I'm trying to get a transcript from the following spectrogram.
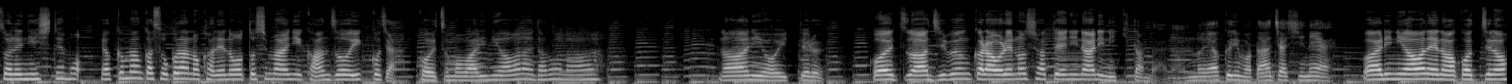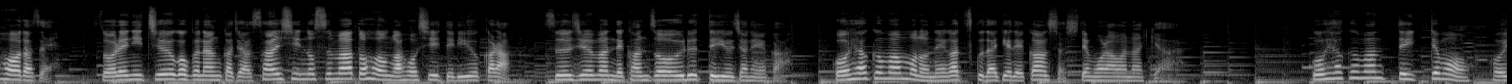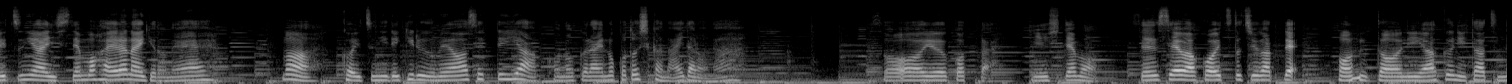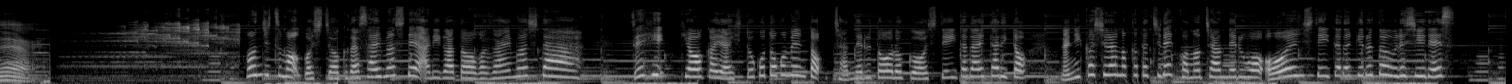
それにしても100万かそこらの金の落とし前に肝臓1個じゃこいつも割に合わないだろうな。何を言ってる。こいつは自分から俺の射程になりに来たんだ。何の役にも立ちゃしねえ。割に合わねえのはこっちの方だぜ。それに中国なんかじゃ最新のスマートフォンが欲しいって理由から数十万で肝臓を売るっていうじゃねえか。500万もの値がつくだけで感謝してもらわなきゃ。500万って言ってもこいつには一銭も入らないけどね。まあこいつにできる埋め合わせっていやこのくらいのことしかないだろうな。そういうこった。にしても先生はこいつと違って本当に役に立つね。本日もご視聴くださいましてありがとうございました。ぜひ評価や一言コメントチャンネル登録をしていただいたりと何かしらの形でこのチャンネルを応援していただけると嬉しいです。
